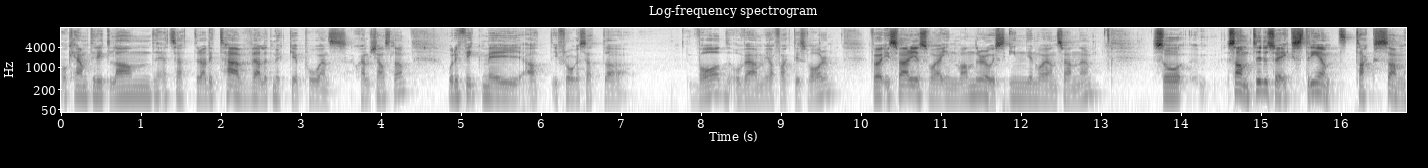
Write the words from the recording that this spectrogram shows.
och hem till ditt land etc. Det tär väldigt mycket på ens självkänsla. Och det fick mig att ifrågasätta vad och vem jag faktiskt var. För i Sverige så var jag invandrare och i Indien var jag en svenne. Så samtidigt så är jag extremt tacksam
